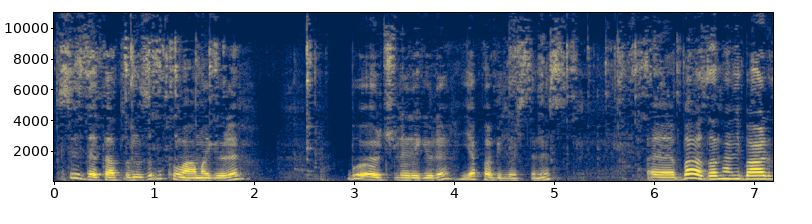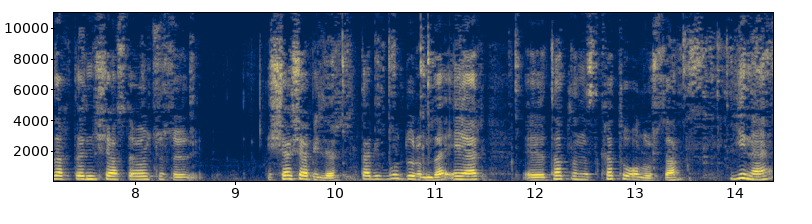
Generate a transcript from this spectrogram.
Siz de tatlınızı bu kıvama göre, bu ölçülere göre yapabilirsiniz. Ee, bazen hani bardakta nişasta ölçüsü şaşabilir. Tabi bu durumda eğer e, tatlınız katı olursa yine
